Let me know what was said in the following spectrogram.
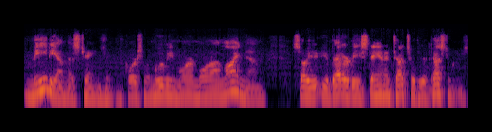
medium is changing. Of course, we're moving more and more online now. So you, you better be staying in touch with your customers.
